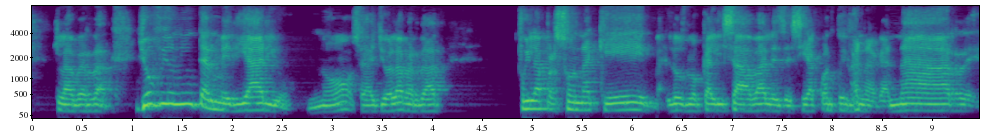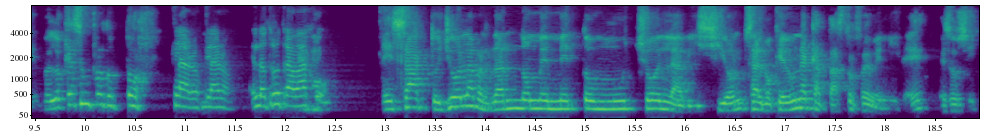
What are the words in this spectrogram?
la verdad. Yo fui un intermediario, ¿no? O sea, yo la verdad fui la persona que los localizaba, les decía cuánto iban a ganar, eh, pues lo que hace un productor. Claro, claro, el otro trabajo. Exacto, yo la verdad no me meto mucho en la visión, salvo que una catástrofe venir, ¿eh? Eso sí.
